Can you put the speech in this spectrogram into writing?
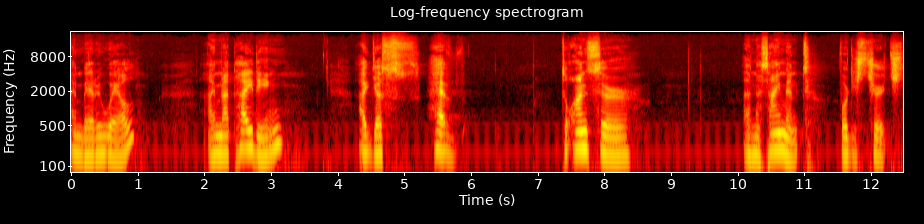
I'm very well. I'm not hiding. I just have to answer an assignment for this church.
